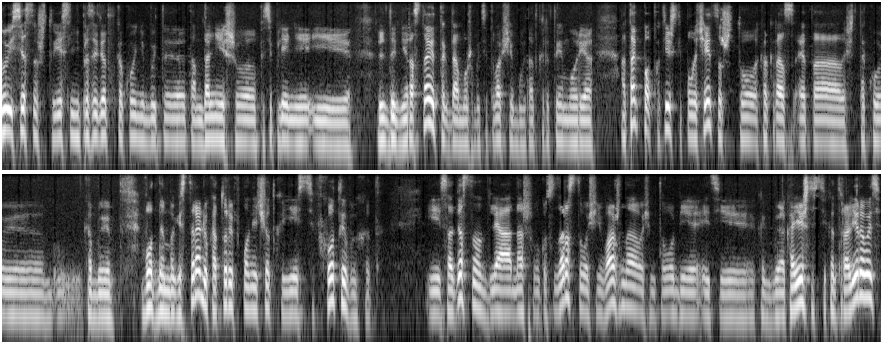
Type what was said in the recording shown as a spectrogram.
ну, естественно, что если не произойдет какое-нибудь э, там дальнейшего потепления и льды не растают, тогда, может быть, это вообще будет открытое море. А так фактически получается, что как раз это значит, такой э, как бы водная магистраль, у которой вполне четко есть вход и выход. И, соответственно, для нашего государства очень важно, в общем-то, обе эти как бы оконечности контролировать,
